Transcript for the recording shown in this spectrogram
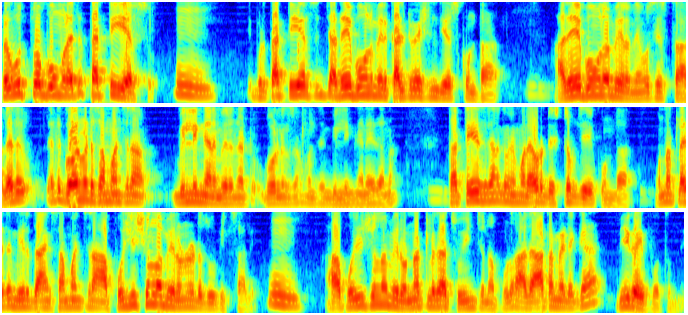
ప్రభుత్వ భూములు అయితే థర్టీ ఇయర్స్ ఇప్పుడు థర్టీ ఇయర్స్ నుంచి అదే భూములు మీరు కల్టివేషన్ చేసుకుంటా అదే భూమిలో మీరు నివసిస్తా లేదా లేదా గవర్నమెంట్ సంబంధించిన బిల్డింగ్ అని మీరు అన్నట్టు గవర్నమెంట్ సంబంధించిన బిల్డింగ్ అనేదన్నా థర్టీ ఇయర్స్ కనుక మిమ్మల్ని ఎవరు డిస్టర్బ్ చేయకుండా ఉన్నట్లయితే మీరు దానికి సంబంధించిన ఆ పొజిషన్లో మీరు ఉన్నట్టు చూపించాలి. ఉమ్, ఆ పొజిషన్లో మీరు ఉన్నట్లుగా చూపించినప్పుడు అది ఆటోమేటిక్గా మీకు అయిపోతుంది.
